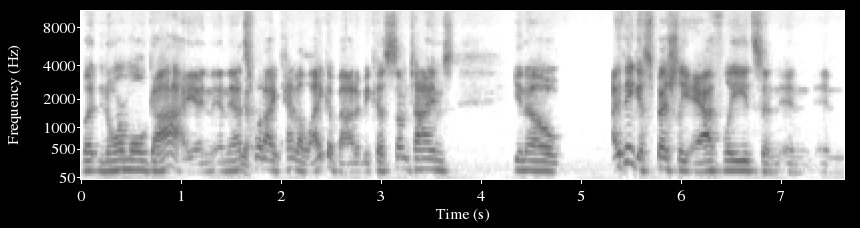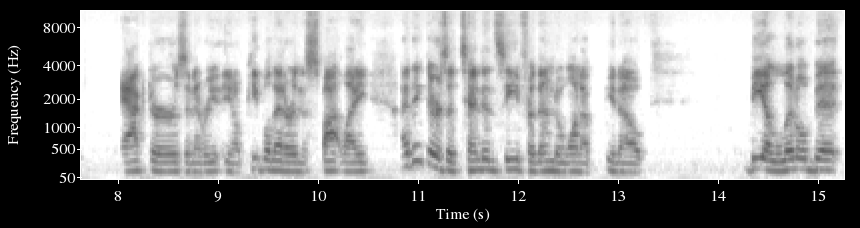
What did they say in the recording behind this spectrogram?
but normal guy, and and that's yeah. what I kind of like about it because sometimes, you know, I think especially athletes and and and actors and every you know people that are in the spotlight, I think there's a tendency for them to want to you know be a little bit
